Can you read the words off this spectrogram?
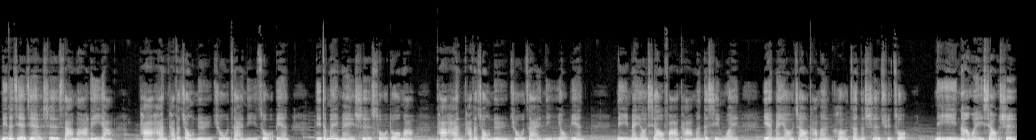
你的姐姐是撒玛利亚，她和她的众女住在你左边。你的妹妹是索多玛，她和她的众女住在你右边。你没有效法他们的行为，也没有照他们可憎的事去做。你以那为小事，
